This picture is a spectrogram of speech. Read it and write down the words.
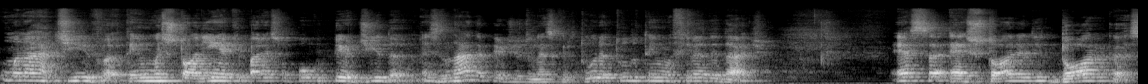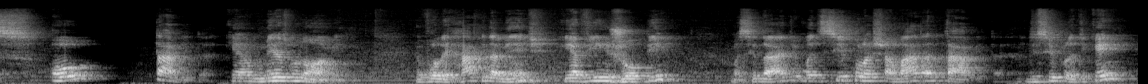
uma narrativa, tem uma historinha que parece um pouco perdida, mas nada é perdido na Escritura, tudo tem uma finalidade. Essa é a história de Dorcas, ou Tábita, que é o mesmo nome. Eu vou ler rapidamente. E havia em Jope, uma cidade, uma discípula chamada Tábita. Discípula de quem?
